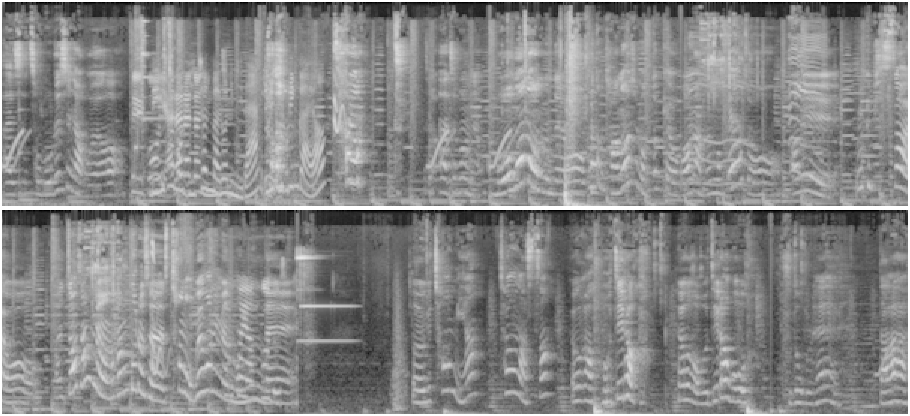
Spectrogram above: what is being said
아 진짜 저 모르시냐고요. 들고 네, 3억 야라라던 2천만 원입니다. 일시불인가요? 아 잠깐만요. 뭐뭐 넣었는데요? 보통 다 넣으시면 어떡해요? 마음에 안 드는 거 빼야죠. 아니 왜 이렇게 비싸요? 아니 짜장면 한 그릇에 1,500원이면 허연고 먹는데. 너 여기 처음이야? 처음 왔어? 여기가 어디라고? 여기가 어디라고 구독을 해? 나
